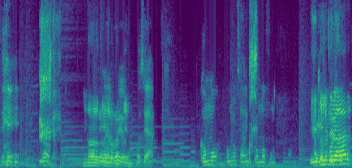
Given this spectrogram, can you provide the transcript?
Sí. No, No lo trajeron a tiempo. O sea, ¿cómo, cómo saben cómo funciona? Aquí les voy a dar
